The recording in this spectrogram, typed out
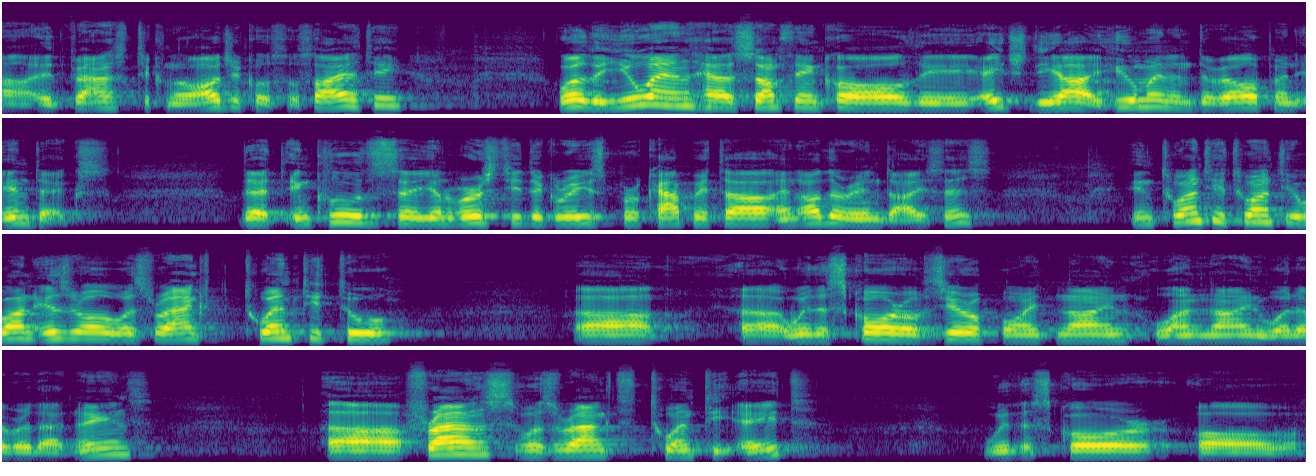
uh, advanced technological society, well, the UN has something called the HDI, Human and Development Index, that includes uh, university degrees per capita and other indices. In 2021, Israel was ranked 22 uh, uh, with a score of 0.919, whatever that means. Uh, France was ranked 28 with a score of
